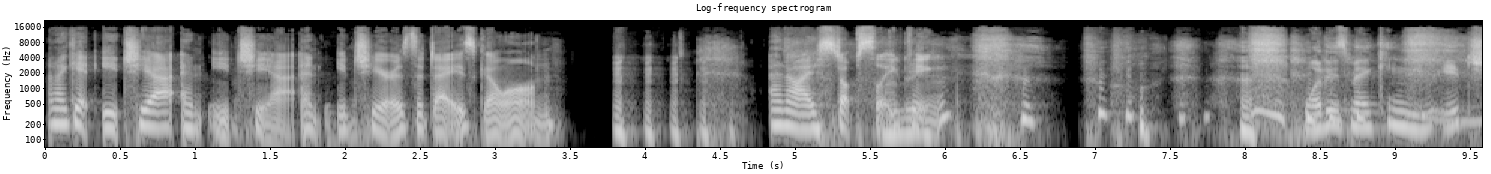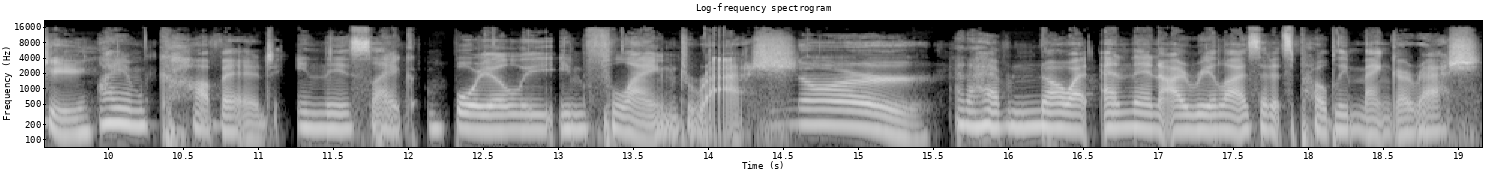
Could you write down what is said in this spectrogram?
And I get itchier and itchier and itchier as the days go on. and I stop sleeping. what is making you itchy? I am covered in this like boily inflamed rash. No. And I have no i- and then I realize that it's probably mango rash.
